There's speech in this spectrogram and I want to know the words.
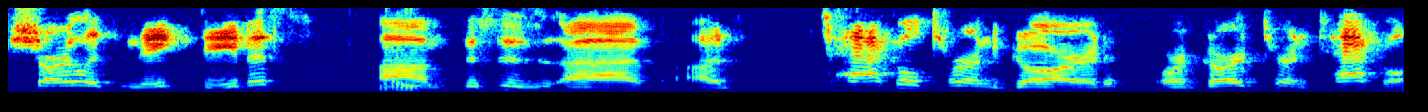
Charlotte's Nate Davis. Um, this is uh, a tackle turned guard, or a guard turned tackle,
